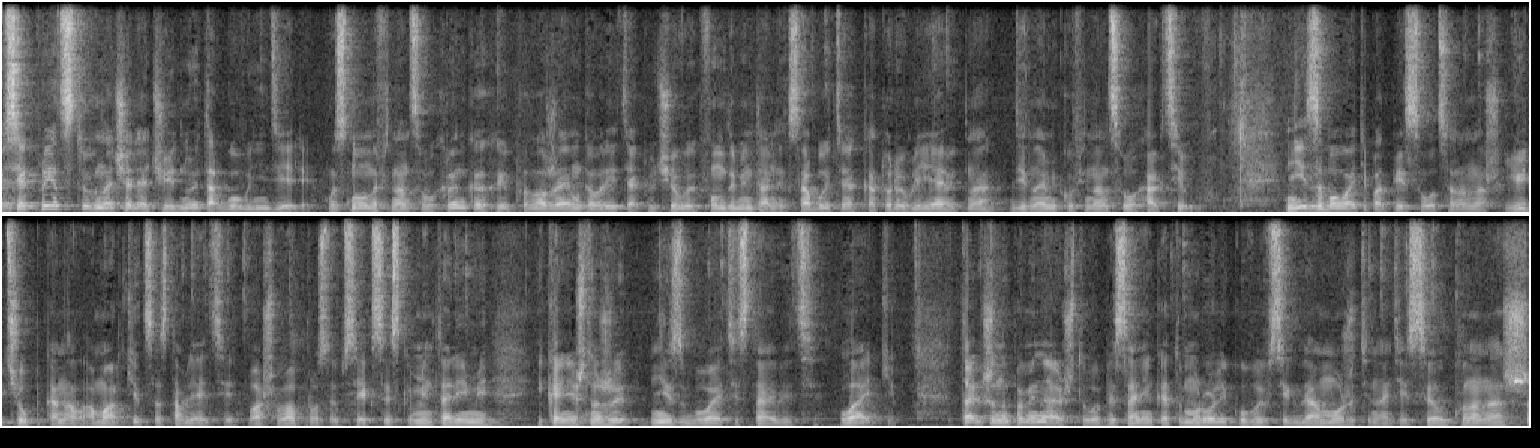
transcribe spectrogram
всех приветствую в начале очередной торговой недели. Мы снова на финансовых рынках и продолжаем говорить о ключевых фундаментальных событиях, которые влияют на динамику финансовых активов. Не забывайте подписываться на наш YouTube канал Амаркет, оставляйте ваши вопросы в секции с комментариями и, конечно же, не забывайте ставить лайки. Также напоминаю, что в описании к этому ролику вы всегда можете найти ссылку на наш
